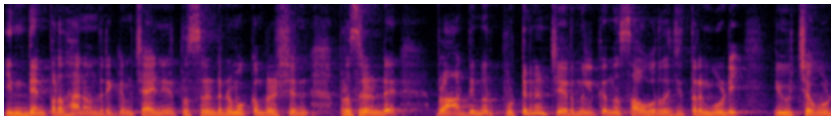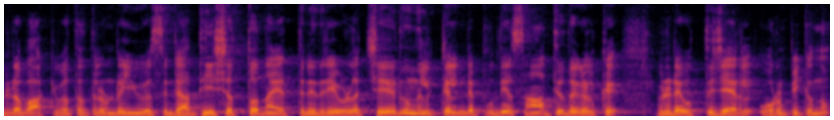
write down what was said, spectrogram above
ഇന്ത്യൻ പ്രധാനമന്ത്രിക്കും ചൈനീസ് പ്രസിഡന്റിനുമൊക്കെ റഷ്യൻ പ്രസിഡന്റ് വ്ളാദിമിർ പുടിനും ചേർന്ന് നിൽക്കുന്ന സൗഹൃദ ചിത്രം കൂടി ഈ ഉച്ചകോടിയുടെ ബാക്കി പത്രത്തിലുണ്ട് യു എസിന്റെ അധീശത്വ നയത്തിനെതിരെയുള്ള ചേർന്ന് നിൽക്കലിന്റെ പുതിയ സാധ്യതകൾക്ക് ഇവരുടെ ഒത്തുചേരൽ ഓർമ്മിപ്പിക്കുന്നു.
